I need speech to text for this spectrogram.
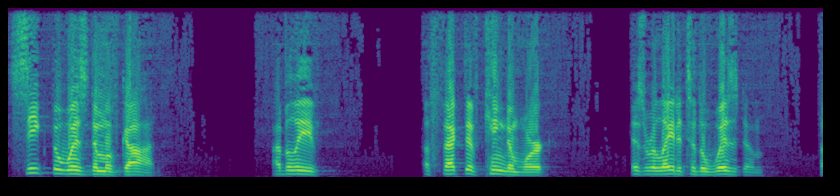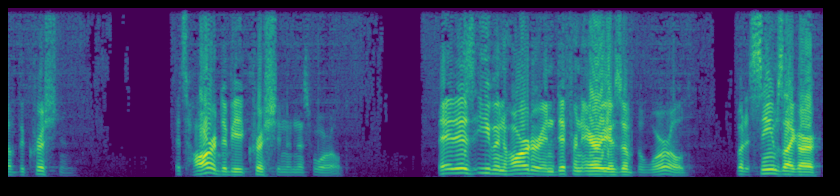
seek the wisdom of God. I believe effective kingdom work is related to the wisdom of the Christian. It's hard to be a Christian in this world. It is even harder in different areas of the world, but it seems like our,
